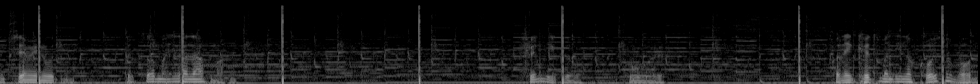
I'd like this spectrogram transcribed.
In 10 Minuten. Das soll man jeder nachmachen. Finde ich so. Cool. Von denen könnte man die noch größer bauen.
